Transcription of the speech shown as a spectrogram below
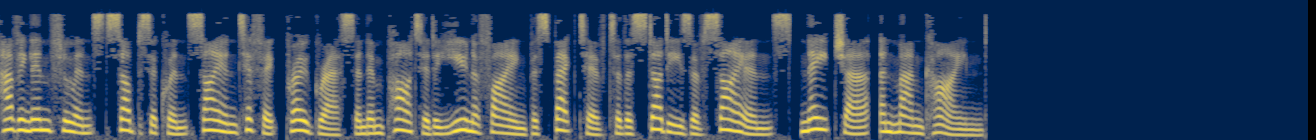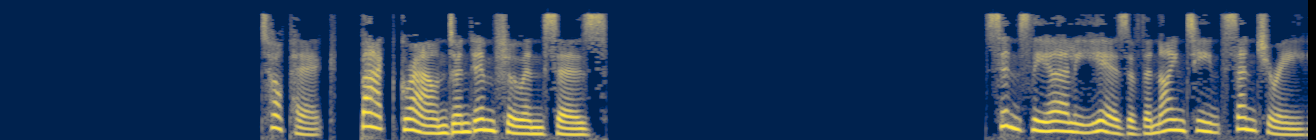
having influenced subsequent scientific progress and imparted a unifying perspective to the studies of science, nature, and mankind. Topic Background and influences Since the early years of the 19th century,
